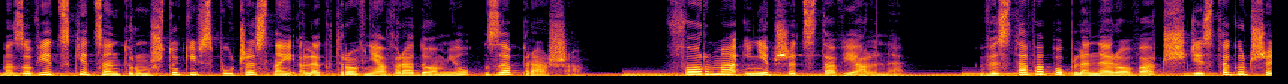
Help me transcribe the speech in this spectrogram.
Mazowieckie Centrum Sztuki Współczesnej Elektrownia w Radomiu zaprasza. Forma i nieprzedstawialne. Wystawa poplenerowa 33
